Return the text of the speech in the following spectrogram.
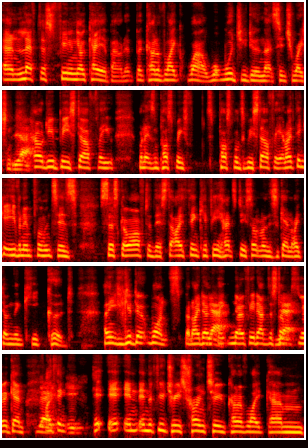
and left us feeling okay about it, but kind of like, wow, what would you do in that situation? Yeah. How do you be Starfleet when it's impossible possible to be stealthy. And I think it even influences Sisko after this. That I think if he had to do something like this again, I don't think he could. I think he could do it once, but I don't Yeah. think no if he'd have the stomach Yeah. to do it again. yeah, I think it- i- i- in in the future he's trying to kind of like um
